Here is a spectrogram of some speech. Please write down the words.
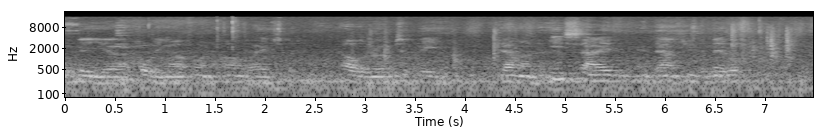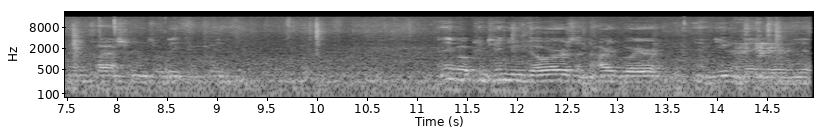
We'll be uh, holding off on the hallways, but all the rooms will be down on the east side and down through the middle. And the classrooms will be completed. And we'll continue doors and hardware in Unit area.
